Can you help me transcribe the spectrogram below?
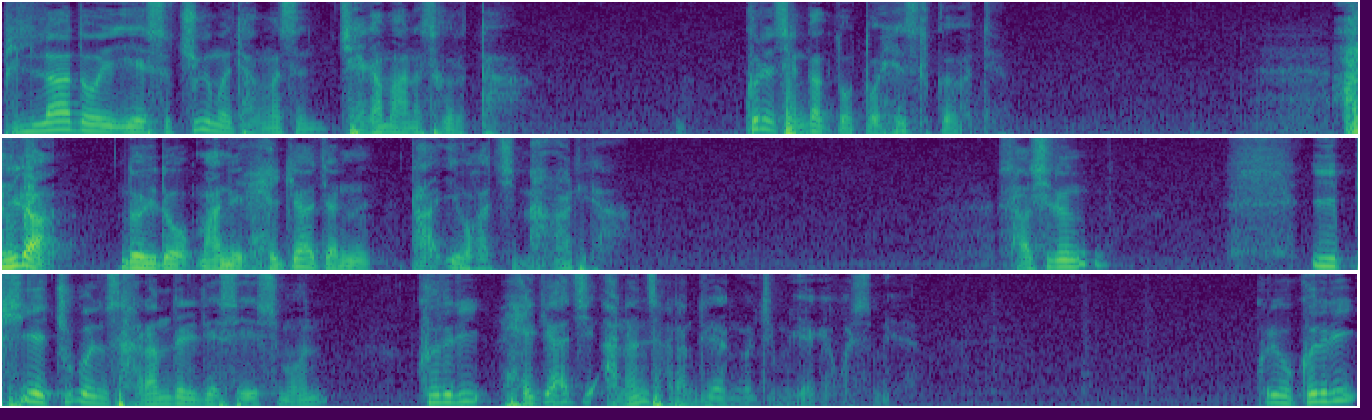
빌라도에 의해서 죽임을 당한 것은 죄가 많아서 그렇다. 그런 생각도 또 했을 것 같아요. 아니라 너희도 만일 회개하지 않으면 다 이와 같이 망하리라. 사실은 이 피해 죽은 사람들에 대해서 예수님은 그들이 회개하지 않은 사람들이라는 걸 지금 얘기하고 있습니다. 그리고 그들이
